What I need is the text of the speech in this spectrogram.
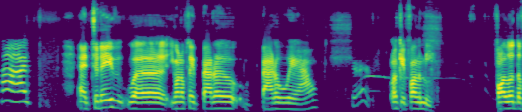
Hi. And today, uh, you wanna play battle battle royale? Sure. Okay, follow me. Follow the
